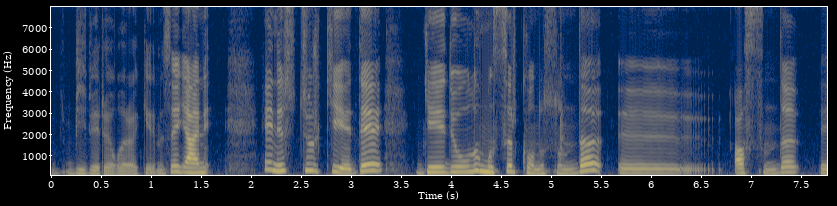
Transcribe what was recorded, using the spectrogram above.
bir veri olarak elimize. Yani henüz Türkiye'de GDO'lu mısır konusunda e, aslında e,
